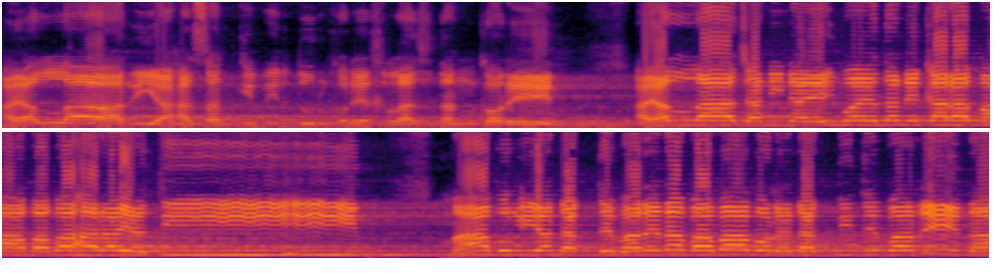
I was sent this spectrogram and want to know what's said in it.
আয় আল্লাহ, রিয়া হাসাদ কিবির দূর করে খ্লাস দান করেন। আল্লাহ, জানি না এই ময়দানে কারা মা বাবা হারায়তি মা বলিয়া ডাকতে পারে না, বাবা বলে ডাক দিতে পারে না।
